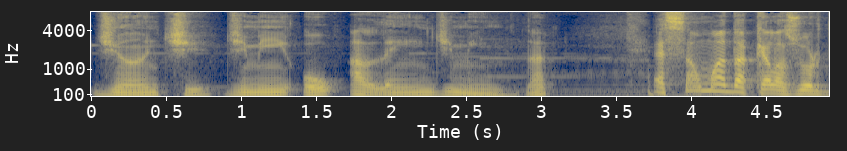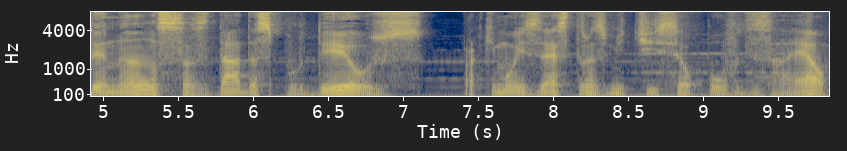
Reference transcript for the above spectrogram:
diante de mim ou além de mim. Né? Essa é uma daquelas ordenanças dadas por Deus para que Moisés transmitisse ao povo de Israel,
